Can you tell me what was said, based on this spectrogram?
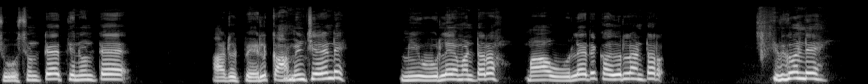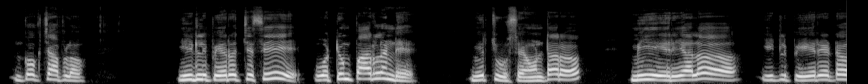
చూసుంటే తినుంటే వాటి పేర్లు కామెంట్ చేయండి. మీ ఊర్లో ఏమంటారో మా ఊర్లో అయితే కదుర్లు అంటారు. ఇదిగోండి ఇంకొక చేపలు. వీటి పేరు వచ్చేసి ఒట్టింపార్లు అండి. మీరు చూసే ఉంటారు మీ ఏరియాలో వీటి పేరేటో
